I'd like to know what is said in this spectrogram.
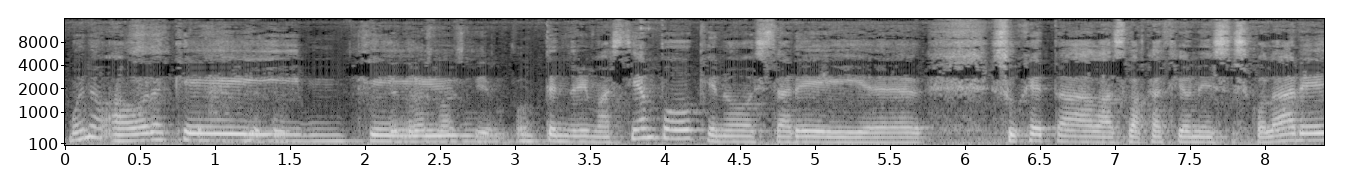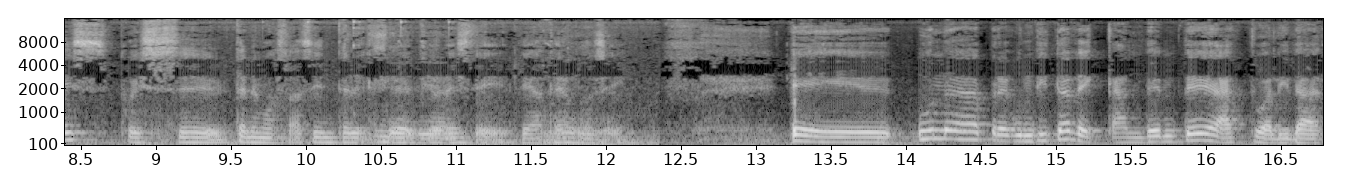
Bueno, ahora que, más tiempo. tendré más tiempo, que no estaré eh, sujeta a las vacaciones escolares, pues eh, tenemos las intenciones de, hacerlo, sí. Eh, una preguntita de candente actualidad.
